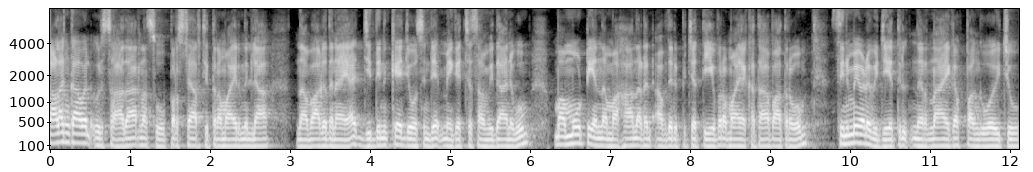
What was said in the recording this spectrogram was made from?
കളങ്കാവൽ ഒരു സാധാരണ സൂപ്പർ സ്റ്റാർ ചിത്രമായിരുന്നില്ല. നവാഗതനായ ജിതിൻ കെ ജോസിന്റെ മികച്ച സംവിധാനവും മമ്മൂട്ടി എന്ന മഹാനടൻ അവതരിപ്പിച്ച തീവ്രമായ കഥാപാത്രവും സിനിമയുടെ വിജയത്തിൽ നിർണായക പങ്കുവഹിച്ചു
